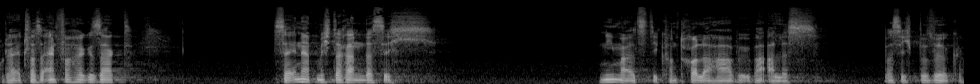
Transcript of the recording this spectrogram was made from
Oder etwas einfacher gesagt, es erinnert mich daran, dass ich niemals die Kontrolle habe über alles, was ich bewirke.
